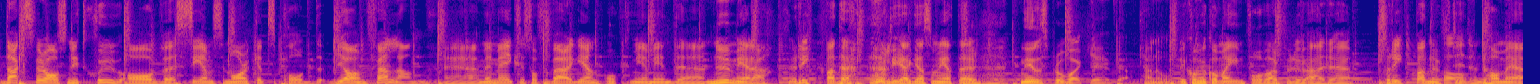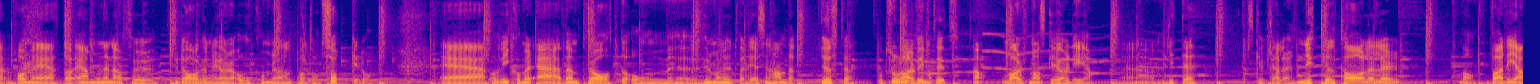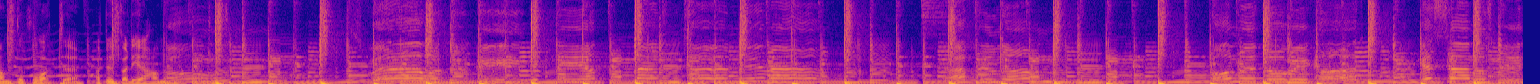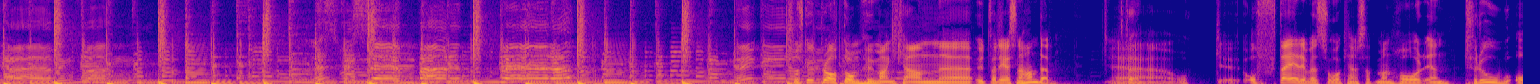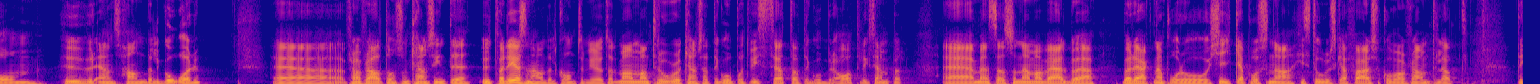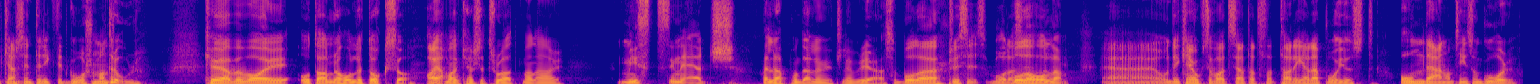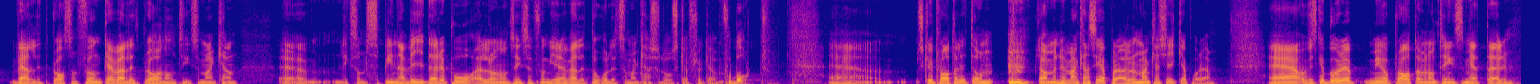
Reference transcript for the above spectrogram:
Dags för avsnitt sju av CMC Markets podd Björnfällan. Eh, med mig Kristoffer Berggren och med min eh, numera rippade kollega som heter... Nils Brobacke heter jag. Kanon. Vi kommer komma in på varför du är eh, så rippad nu för Ja. tiden. Det har med, har med ett av ämnena för, för dagen att göra och vi kommer bland annat prata om socker då. Eh, och vi kommer även prata om hur man utvärderar sin handel. Just det. Otroligt Varför man- viktigt. Ja, och varför man ska göra det. Eh, lite, vad ska vi kalla det, nyckeltal eller ja, varianter på att, eh, att utvärdera handeln helt enkelt. Då ska vi prata om hur man kan eh, utvärdera sin handel. Eh, och eh, ofta är det väl så kanske att man har en tro om hur ens handel går. Eh, framförallt de som kanske inte utvärderar sin handel kontinuerligt. Utan man, man tror kanske att det går på ett visst sätt, att det går bra till exempel. Eh, men sen så när man väl börjar, börjar räkna på det och kika på sina historiska affärer så kommer man fram till att det kanske inte riktigt går som man tror. Kan ju även vara åt andra hållet också. Ja, ja. Att man kanske tror att man har mist sin edge. Eller att modellen inte levererar. Så båda, Precis, båda, båda hållen. Eh, och Det kan ju också vara ett sätt att ta- ta reda på just om det är någonting som går väldigt bra, som funkar väldigt bra, någonting som man kan eh, liksom spinna vidare på eller någonting som fungerar väldigt dåligt som man kanske då ska försöka få bort. Eh, ska vi prata lite om ja, men hur man kan se på det här, eller hur man kan kika på det. Eh, och vi ska börja med att prata om någonting som heter,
